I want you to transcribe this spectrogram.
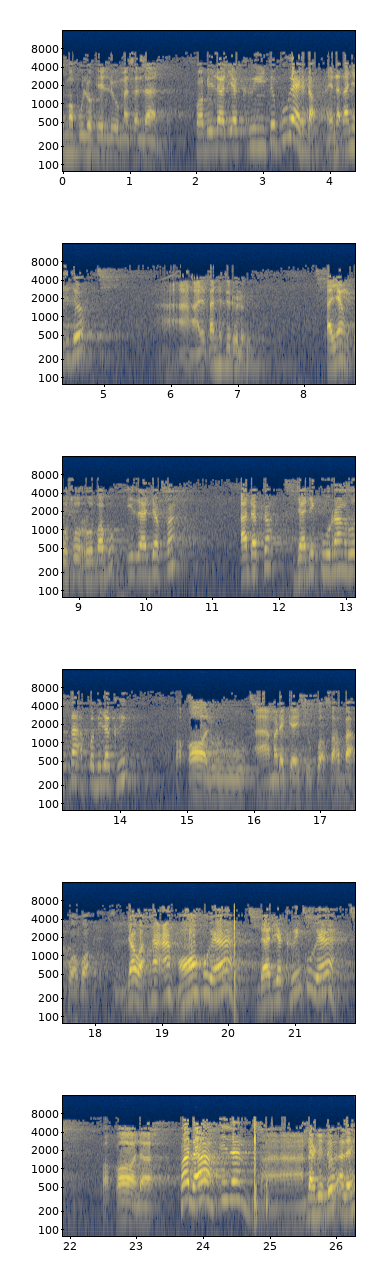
50 kilo masalan. Apabila dia kering tu kurang ke tak? Dia nak tanya situ. Ha, dia tanya tu dulu ayam kusur rutabu iza jaffa adakah jadi kurang rutak apabila kering? Faqalu. Ah mereka itu puak sahabat puak-puak jawab na'am. Oh kurang dah dia kering kurang faqala. Fala idzan ah dah gitu alih?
